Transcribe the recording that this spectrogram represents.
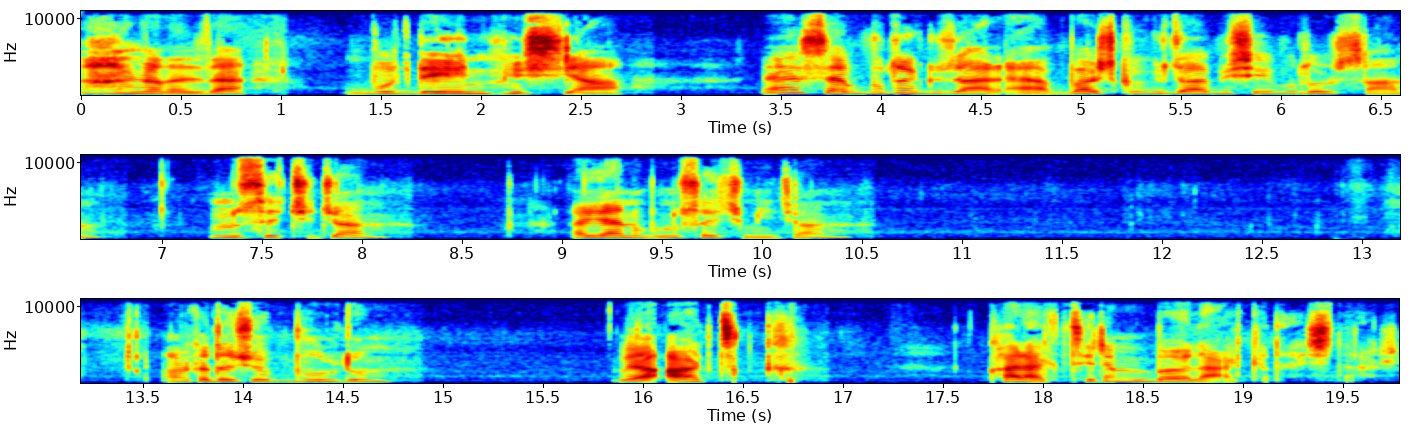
Arkadaşlar bu değilmiş ya. Neyse bu da güzel. Eğer başka güzel bir şey bulursam bunu seçeceğim. Yani bunu seçmeyeceğim. Arkadaşlar buldum. Ve artık karakterim böyle arkadaşlar.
